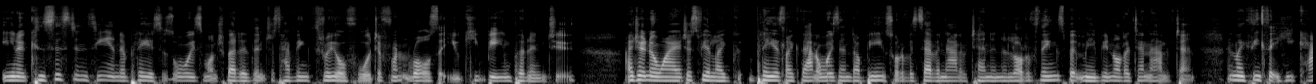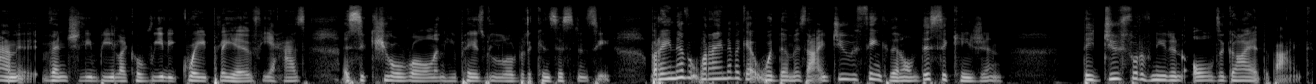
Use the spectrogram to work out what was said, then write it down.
you know, consistency in a place is always much better than just having three or four different roles that you keep being put into. I don't know why. I just feel like players like that always end up being sort of a seven out of 10 in a lot of things, but maybe not a 10 out of 10. And I think that he can eventually be like a really great player if he has a secure role and he plays with a little bit of consistency. But I never, what I never get with them is that I do think that on this occasion, they do sort of need an older guy at the back.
